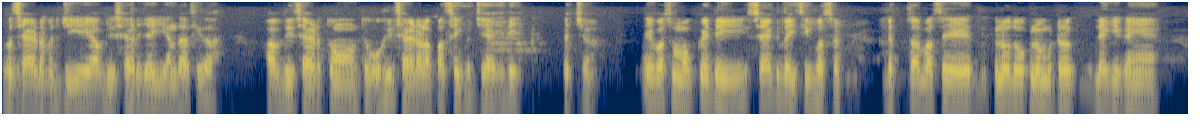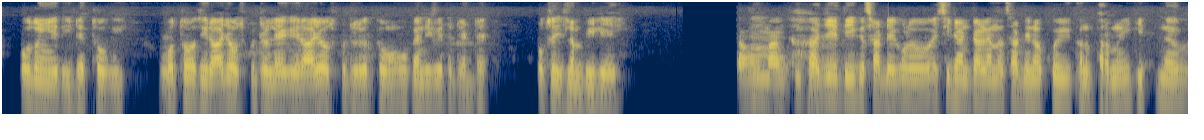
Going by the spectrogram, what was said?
ਉਹ ਸਾਈਡ ਵੱਜੀ ਇਹ ਆਪਦੀ ਸਾਈਡ ਜਾਈ ਜਾਂਦਾ ਸੀਗਾ। ਆਪਦੀ ਸਾਈਡ ਤੋਂ ਤੇ ਉਹੀ ਸਾਈਡ ਵਾਲਾ ਪਾਸੇ ਹੀ ਵੱਜਿਆ ਇਹਦੇ ਵਿੱਚ। ਇਹ ਬਸ ਮੌਕੇ ਤੇ ਹੀ ਸਹਿਕਦਾ ਹੀ ਸੀ ਬਸ। ਦਿੱਤਾ ਬਸ ਇਹ ਕਿਲੋ 2 ਕਿਲੋਮੀਟਰ ਲੈ ਕੇ ਗਏ ਆ। ਉਦੋਂ ਹੀ ਇਹਦੀ ਡੈਥ ਹੋ ਗਈ। ਉੱਥੋਂ ਅਸੀਂ ਰਾਜ ਹਸਪੀਟਲ ਲੈ ਗਏ। ਰਾਜ ਹਸਪੀਟਲ ਤੋਂ ਉਹ ਕਹਿੰਦੀ ਵੀ ਤਾਂ ਡੈਡ ਹੈ। ਉੱਥੇ ਹੀ ਲੰਬੀ ਲਈ। ਤਾਂ ਹੁਣ ਮੰਗ ਕੀ ਹਜੇ ਤੀਕ ਸਾਡੇ ਕੋਲ ਐਕਸੀਡੈਂਟ ਵਾਲਿਆਂ ਦਾ ਸਾਡੇ ਨਾਲ ਕੋਈ ਕਨਫਰਮ ਨਹੀਂ ਕੀ-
